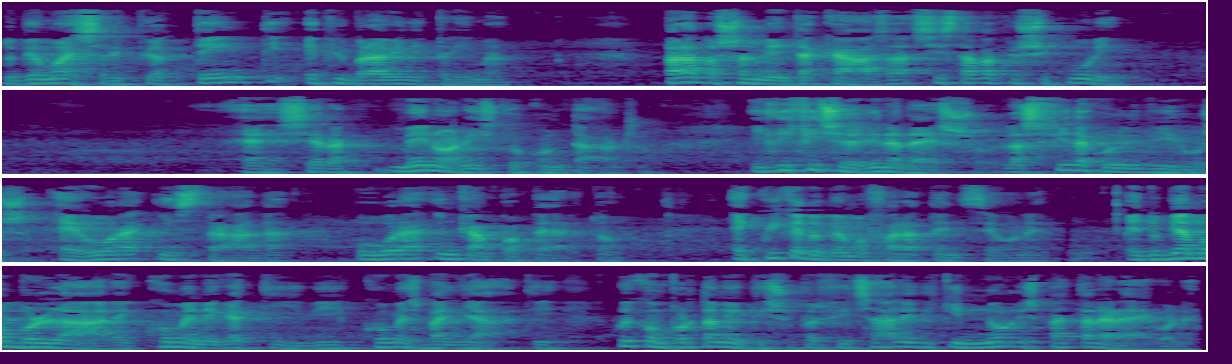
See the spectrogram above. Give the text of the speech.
dobbiamo essere più attenti e più bravi di prima. Paradossalmente a casa si stava più sicuri eh, si era meno a rischio contagio. Il difficile viene adesso, la sfida con il virus è ora in strada, ora in campo aperto. È qui che dobbiamo fare attenzione e dobbiamo bollare come negativi, come sbagliati, quei comportamenti superficiali di chi non rispetta le regole,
